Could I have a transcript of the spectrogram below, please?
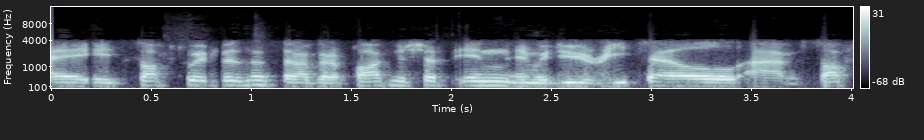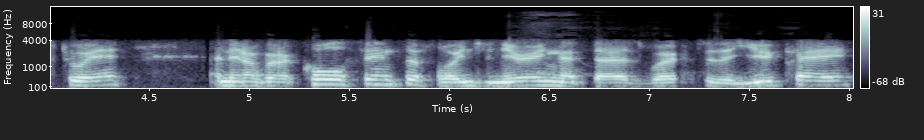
a software business that I've got a partnership in and we do retail um, software. And then I've got a call center for engineering that does work to the UK.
